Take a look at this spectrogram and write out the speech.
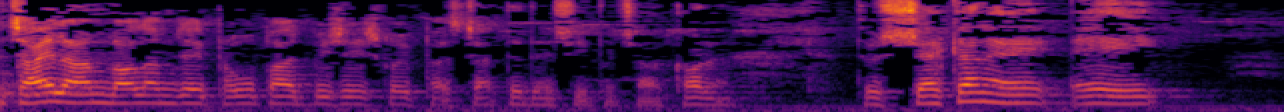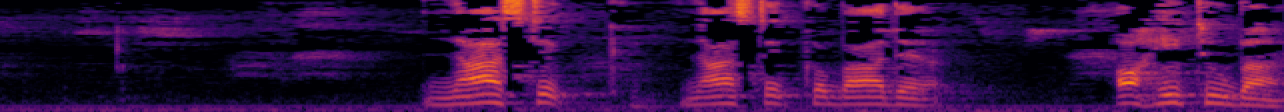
চাইলাম, বললাম যে প্রভুপাত বিশেষ করে পাশ্চাত্য দেশে প্রচার করেন। তো সেখানে এই নাস্তিক নাস্তিকবাদের অহেতুবাদ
